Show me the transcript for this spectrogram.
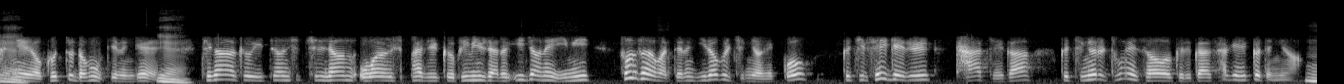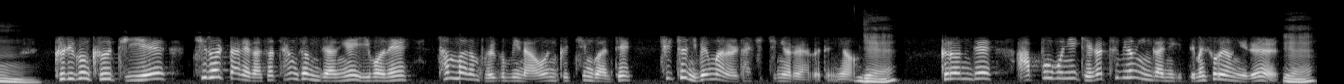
예. 아니에요. 그것도 너무 웃기는 게 예. 제가 그 2017년 5월 18일 그 비밀 자료 이전에 이미 손소영한테는 1억을 증여했고 그 집 세 개를 다 제가 그 증여를 통해서 그가 사게 했거든요. 음. 그리고 그 뒤에 7월 달에 가서 창성장에 이번에 천만 원 벌금이 나온 그 친구한테 7,200만 원을 다시 증여를 하거든요. 예. 그런데 앞부분이 걔가 투명 인간이기 때문에 소영이를 예.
